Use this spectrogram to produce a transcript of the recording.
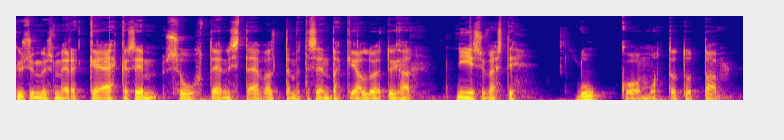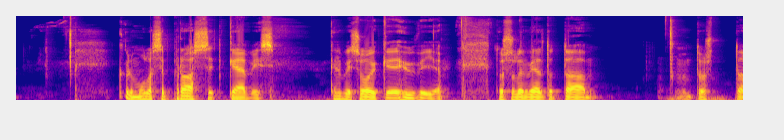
kysymysmerkkejä ehkä sen suhteen, niin sitä ei välttämättä sen takia lyöty ihan niin syvästi lukkoon, mutta tota, kyllä mulle se prassit kävis, kävis oikein hyvin. Ja tuossa oli vielä tota, tuosta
